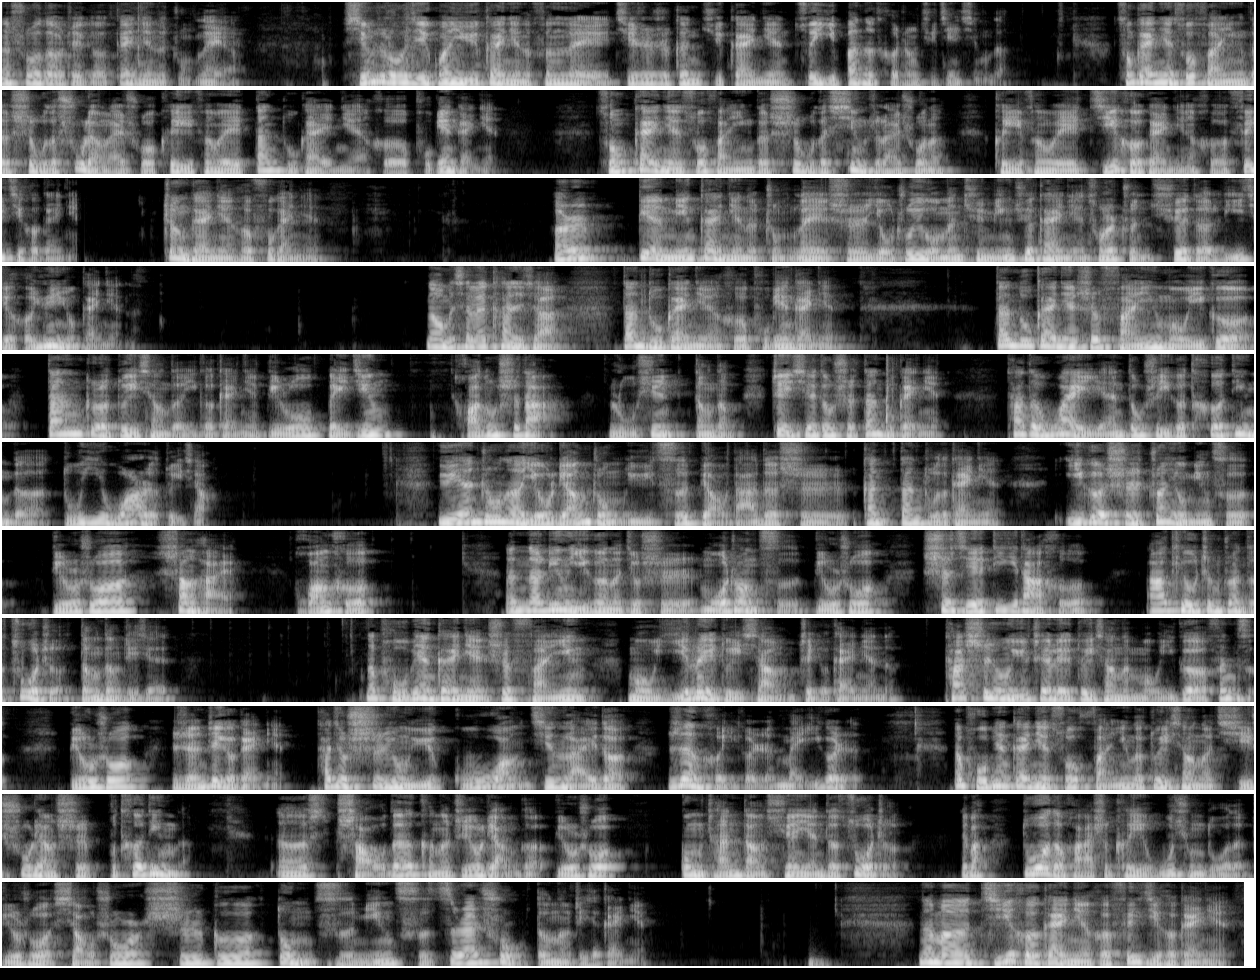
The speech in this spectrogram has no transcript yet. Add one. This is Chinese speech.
那说到这个概念的种类啊，形式逻辑关于概念的分类，其实是根据概念最一般的特征去进行的。从概念所反映的事物的数量来说，可以分为单独概念和普遍概念；从概念所反映的事物的性质来说呢，可以分为集合概念和非集合概念、正概念和负概念。而辨明概念的种类是有助于我们去明确概念，从而准确的理解和运用概念的。那我们先来看一下单独概念和普遍概念。单独概念是反映某一个单个对象的一个概念，比如北京、华东师大、鲁迅等等，这些都是单独概念，它的外延都是一个特定的、独一无二的对象。语言中呢有两种语词表达的是单单独的概念，一个是专有名词，比如说上海、黄河。嗯，那另一个呢，就是模状词，比如说“世界第一大河”、《阿 Q 正传》的作者等等这些。那普遍概念是反映某一类对象这个概念的，它适用于这类对象的某一个分子，比如说“人”这个概念，它就适用于古往今来的任何一个人，每一个人。那普遍概念所反映的对象呢，其数量是不特定的，呃，少的可能只有两个，比如说。共产党宣言的作者，对吧？多的话是可以无穷多的，比如说小说、诗歌、动词、名词、自然数等等这些概念。那么集合概念和非集合概念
